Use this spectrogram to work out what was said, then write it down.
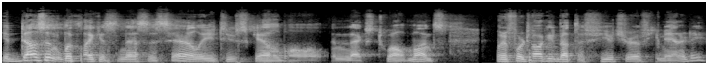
It doesn't look like it's necessarily too scalable in the next 12 months. But if we're talking about the future of humanity,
